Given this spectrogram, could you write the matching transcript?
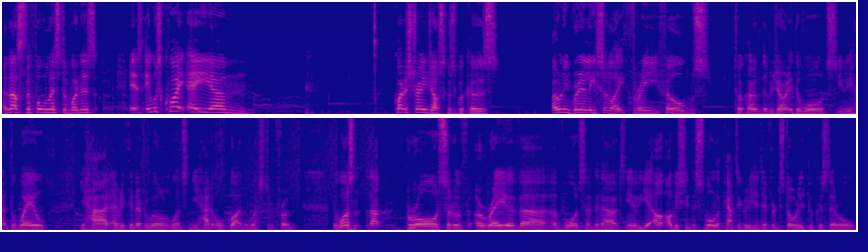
And that's the full list of winners. It's, it was quite a um, quite a strange Oscars because only really sort of like three films took home the majority of the awards. You know, you had The Whale, you had Everything Everywhere at Once, and you had All Quiet on the Western Front. There wasn't that broad sort of array of, uh, awards handed out. You know, yeah, obviously the smaller categories are different stories because they're all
